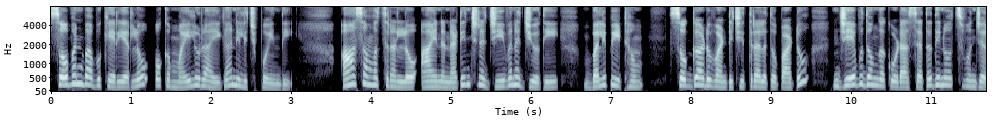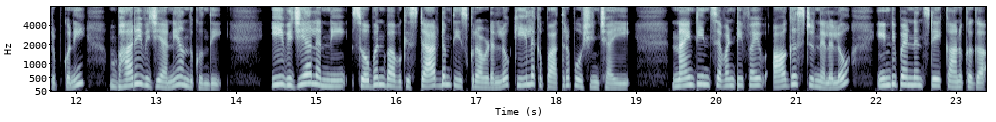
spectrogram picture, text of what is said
శోభన్ బాబు కెరియర్లో ఒక మైలురాయిగా నిలిచిపోయింది. ఆ సంవత్సరంలో ఆయన నటించిన జీవనజ్యోతి బలిపీఠం సొగ్గాడు వంటి చిత్రాలతో పాటు జేబుదొంగ కూడా శతదినోత్సవం జరుపుకొని భారీ విజయాన్ని అందుకుంది. ఈ విజయాలన్నీ శోభన్ బాబుకి స్టార్డం తీసుకురావడంలో కీలక పాత్ర పోషించాయి. నైన్టీన్ సెవెంటీ ఫైవ్ ఆగస్టు నెలలో ఇండిపెండెన్స్ డే కానుకగా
